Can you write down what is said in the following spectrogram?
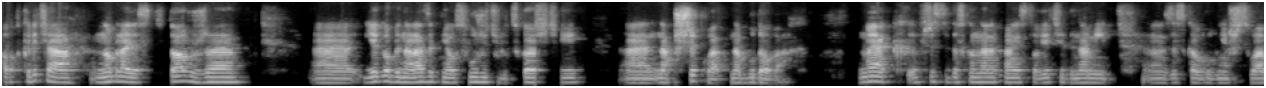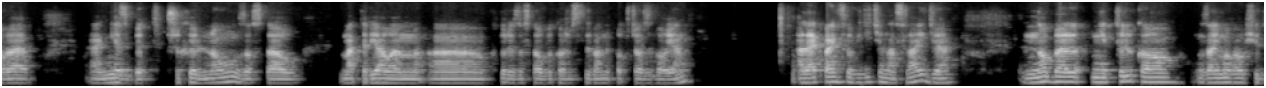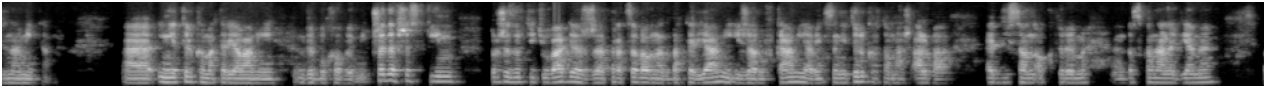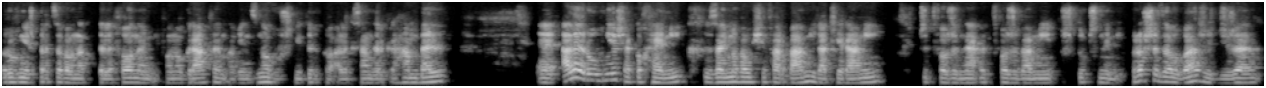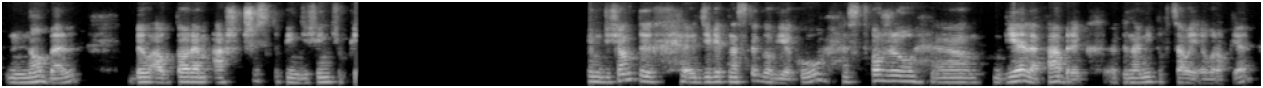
odkrycia Nobla jest to, że e, jego wynalazek miał służyć ludzkości e, na przykład na budowach. No jak wszyscy doskonale Państwo wiecie, dynamit e, zyskał również sławę niezbyt przychylną, został materiałem, e, który został wykorzystywany podczas wojen. Ale jak Państwo widzicie na slajdzie, Nobel nie tylko zajmował się dynamitem e, i nie tylko materiałami wybuchowymi. Przede wszystkim proszę zwrócić uwagę, że pracował nad bateriami i żarówkami, a więc to nie tylko Tomasz Alva Edison, o którym doskonale wiemy, również pracował nad telefonem i fonografem, a więc znowuż nie tylko Alexander Graham Bell, ale również jako chemik zajmował się farbami, lakierami czy tworzywami sztucznymi. Proszę zauważyć, że Nobel był autorem aż 355 w 50. XIX wieku stworzył e, wiele fabryk dynamitu w całej Europie,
